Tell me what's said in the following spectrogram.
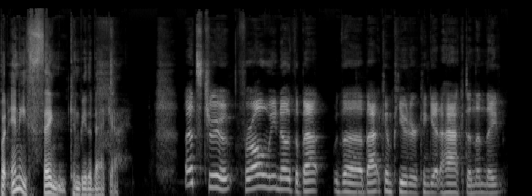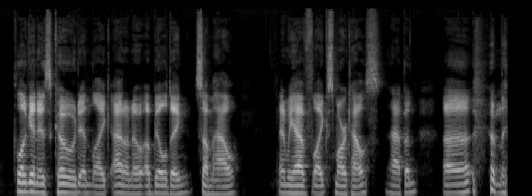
but anything can be the bad guy. That's true. For all we know, the bat the bat computer can get hacked, and then they plug in his code in like I don't know a building somehow, and we have like smart house happen, uh, and the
